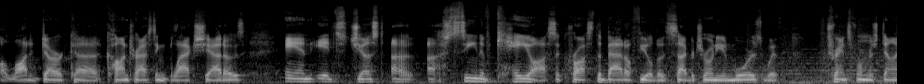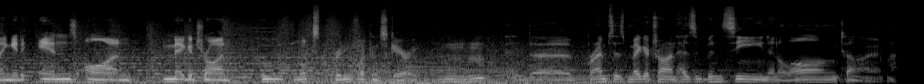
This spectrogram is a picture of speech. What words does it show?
a lot of dark, uh, contrasting black shadows, and it's just a, a scene of chaos across the battlefield of the Cybertronian Wars with. Transformers dying. It ends on Megatron, who looks pretty fucking scary. Mm-hmm. And uh, Prime says Megatron hasn't been seen in a long time.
